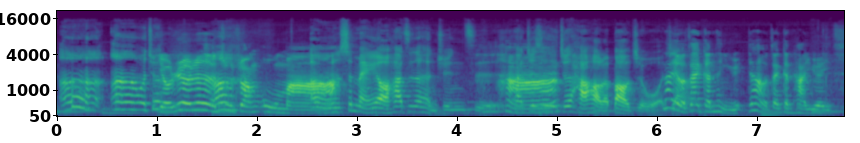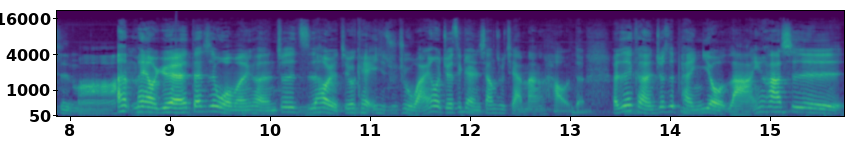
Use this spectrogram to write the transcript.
的，嗯嗯，我就有热热的柱状物吗？嗯，是没有，他真的很君子，他就是就是好好的抱着我。那有再跟他约，那有再跟他约一次吗？嗯，没有约，但是我们可能就是之后有机会可以一起出去玩，因为我觉得这个人相处起来蛮好的，可是可能就是朋友啦，因为他是。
